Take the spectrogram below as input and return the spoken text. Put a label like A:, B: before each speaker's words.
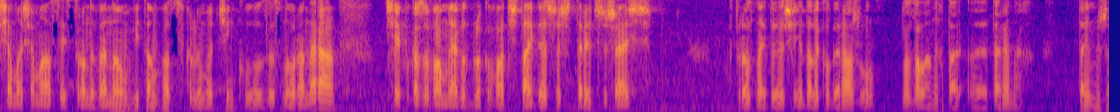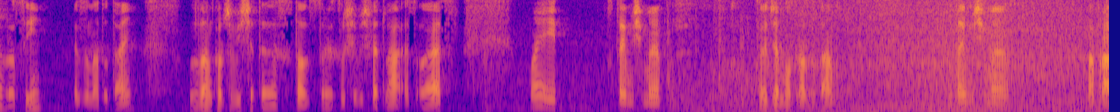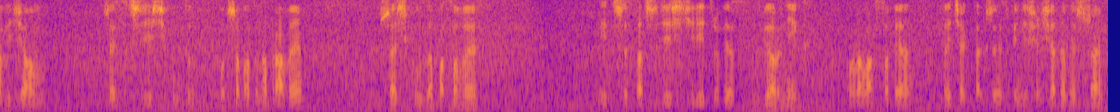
A: Siema, siema, z tej strony Venom, witam was w kolejnym odcinku ze SnowRunnera. Dzisiaj pokażę wam jak odblokować Tigę 6436, która znajduje się niedaleko garażu, na zalanych e, terenach. Że w Rosji. Jest ona tutaj. Zadanko oczywiście to jest to, które tu się wyświetla, SOS. No i tutaj musimy... Pojedziemy od razu tam. Tutaj musimy naprawić ziom. 630 punktów potrzeba do naprawy. 6 kół zapasowych. I 330 litrów jest zbiornik. Ona ma w sobie wyciek, także jest 57 jeszcze.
